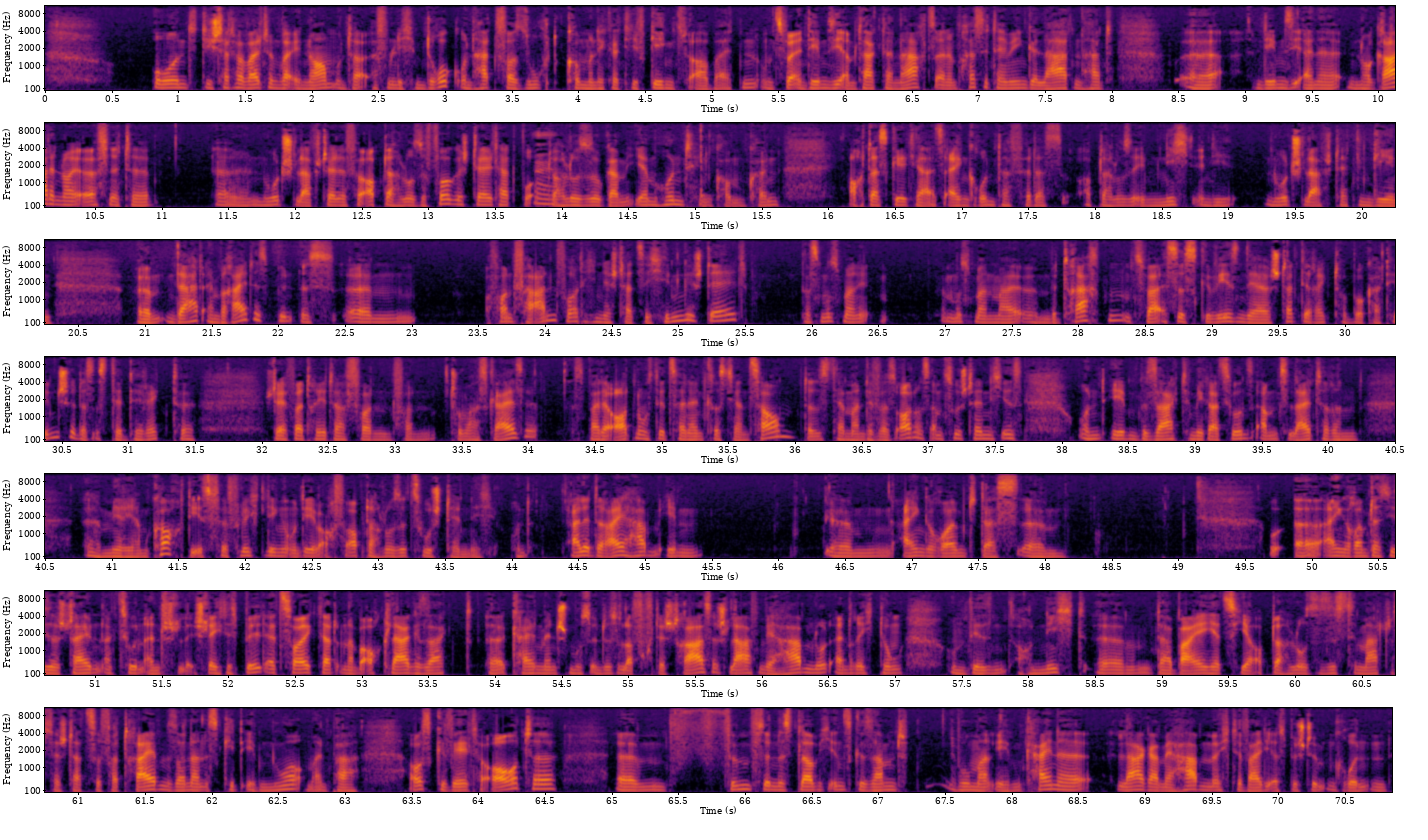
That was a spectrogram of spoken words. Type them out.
Und die Stadtverwaltung war enorm unter öffentlichem Druck und hat versucht, kommunikativ gegenzuarbeiten. Und zwar indem sie am Tag danach zu einem Pressetermin geladen hat, äh, indem sie eine nur gerade neu eröffnete äh, Notschlafstelle für Obdachlose vorgestellt hat, wo mhm. Obdachlose sogar mit ihrem Hund hinkommen können. Auch das gilt ja als ein Grund dafür, dass Obdachlose eben nicht in die Notschlafstätten gehen. Ähm, da hat ein breites Bündnis ähm, von Verantwortlichen der Stadt sich hingestellt. Das muss man muss man mal äh, betrachten. Und zwar ist es gewesen der Stadtdirektor Burkhard Hinsche, das ist der direkte Stellvertreter von, von Thomas Geisel. Das war der Ordnungsdezernent Christian Zaum, das ist der Mann, der für das Ordnungsamt zuständig ist. Und eben besagte Migrationsamtsleiterin äh, Miriam Koch, die ist für Flüchtlinge und eben auch für Obdachlose zuständig. Und alle drei haben eben ähm, eingeräumt, dass ähm, äh, eingeräumt, dass diese Steinaktion ein schle schlechtes Bild erzeugt hat und aber auch klar gesagt, äh, kein Mensch muss in Düsseldorf auf der Straße schlafen. Wir haben Noteinrichtungen und wir sind auch nicht ähm, dabei, jetzt hier Obdachlose systematisch aus der Stadt zu vertreiben, sondern es geht eben nur um ein paar ausgewählte Orte. Ähm, fünf sind es, glaube ich, insgesamt, wo man eben keine Lager mehr haben möchte, weil die aus bestimmten Gründen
